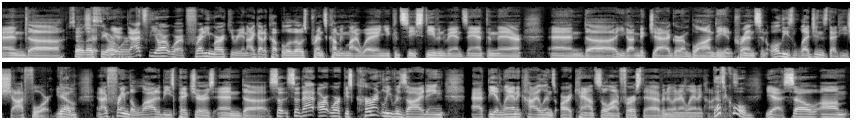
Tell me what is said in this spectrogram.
and uh, So that's the Yeah, artwork? that's the artwork. Freddie Mercury, and I got a couple of those prints coming my way, and you could see Steven Van Zandt in there, and uh, you got Mick Jagger and Blondie and Prince, and all these legends that he shot for. You Yeah. know? and I framed a lot of these pictures, and uh, so so that artwork is currently residing at the Atlantic Highlands Art Council on First Avenue in Atlantic Highlands. That's cool. Yeah. So, um,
